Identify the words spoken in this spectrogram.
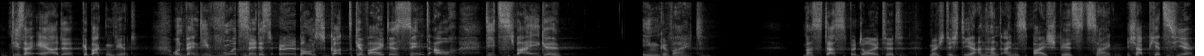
dieser Erde gebacken wird. Und wenn die Wurzel des Ölbaums Gott geweiht ist, sind auch die Zweige ihm geweiht. Was das bedeutet, möchte ich dir anhand eines Beispiels zeigen. Ich habe jetzt hier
